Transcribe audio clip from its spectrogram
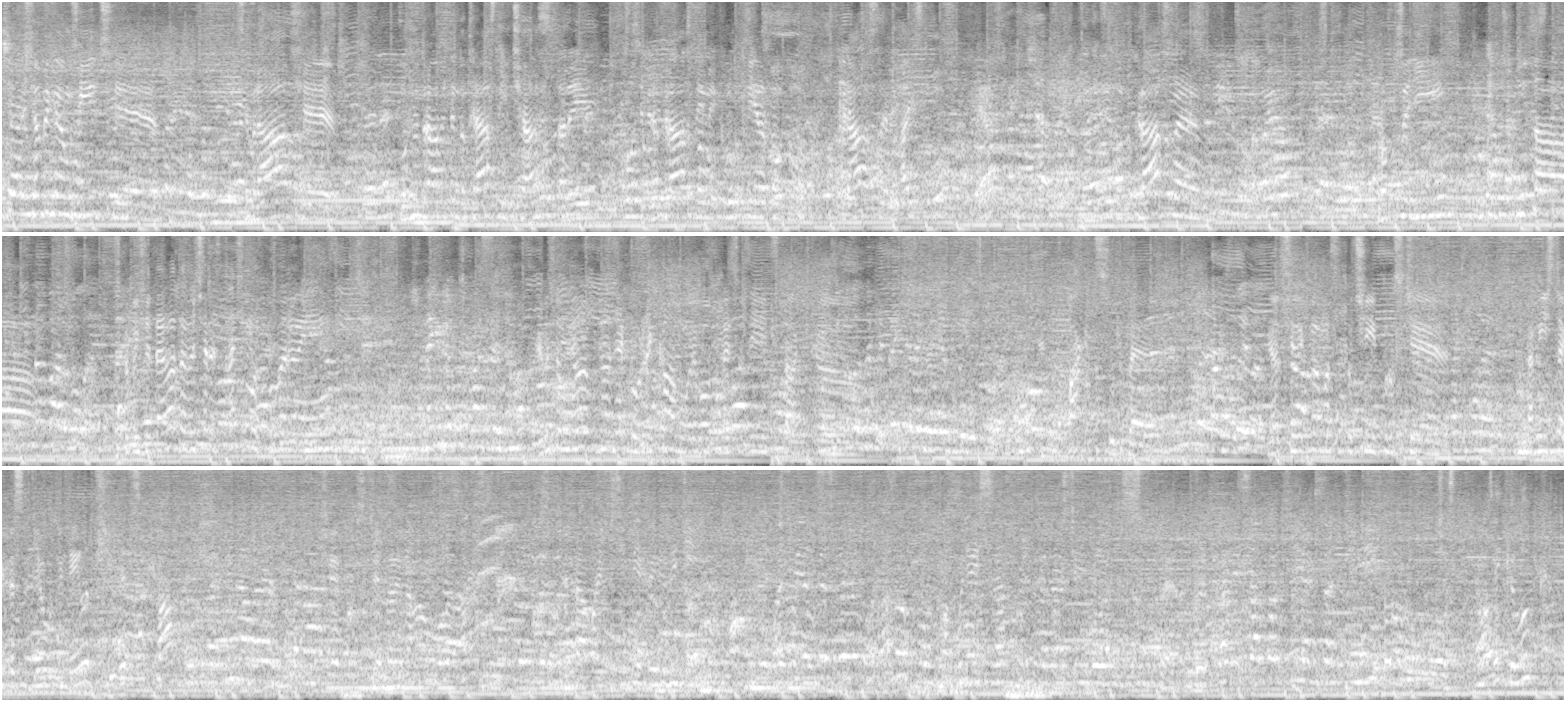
chtěl bych jenom říct, že jsem rád, že můžu trávit tento krásný čas tady s těmi krásnými kluky na tomto krásném hajslu. To krásné prostředí a řekl bych, že tenhle ten večer je strašně moc povedený. Kdyby to mělo udělat jako reklamu nebo něco říct, tak uh, fakt super. Já si reklama se točí prostě na místech, kde se dějou ty nejlepší věci. Že prostě tady na vyhrávají příběhy lidí. A podívej se na to, prostě bylo super. Just take a look.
